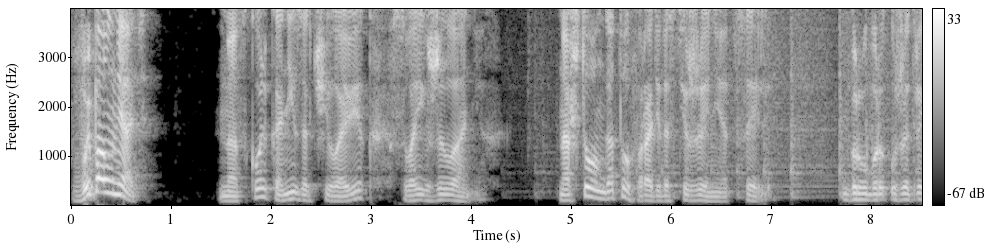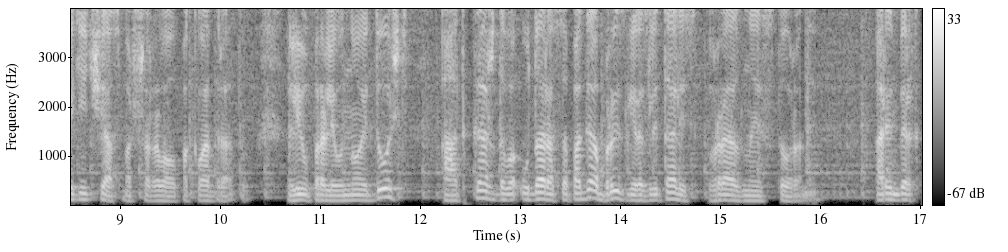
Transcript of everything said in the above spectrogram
Выполнять! Насколько низок человек в своих желаниях. На что он готов ради достижения цели? Грубер уже третий час маршировал по квадрату. Лил проливной дождь, а от каждого удара сапога брызги разлетались в разные стороны. Аренберг,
